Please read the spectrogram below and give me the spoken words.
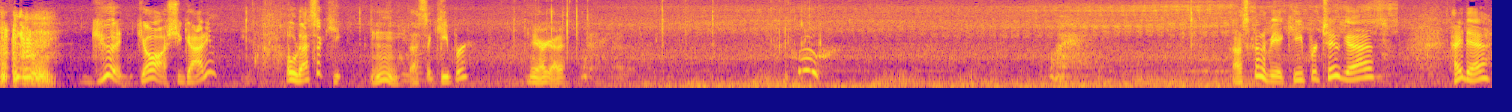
Good gosh, you got him? Oh, that's a keep. Mm, that's a keeper. Here, I got it. Whew. That's going to be a keeper too, guys. Hey, Dad.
